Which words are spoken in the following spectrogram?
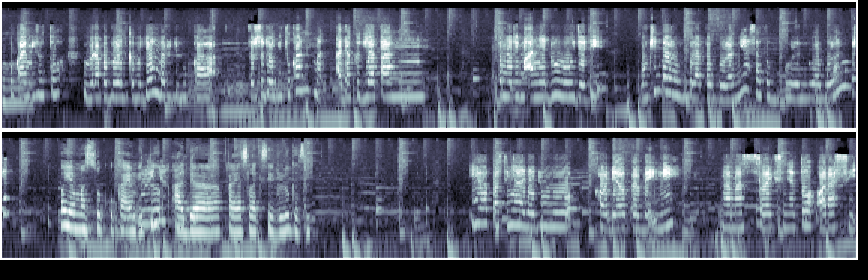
Oh. UKM itu tuh beberapa bulan kemudian baru dibuka. Terus udah gitu kan ada kegiatan penerimaannya dulu. Jadi mungkin baru berapa bulan ya? Satu bulan dua bulan mungkin? Oh ya masuk UKM itu ada kayak seleksi dulu gak sih? iya pastinya ada dulu. Kalau di LPB ini nama seleksinya tuh orasi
